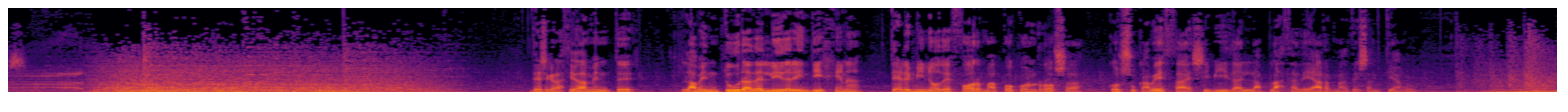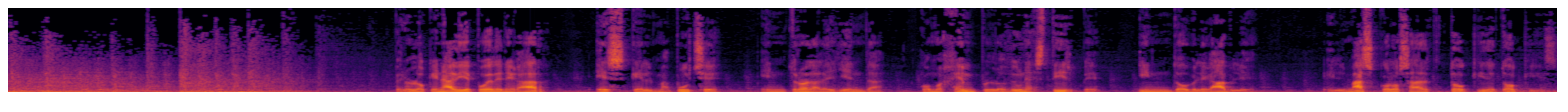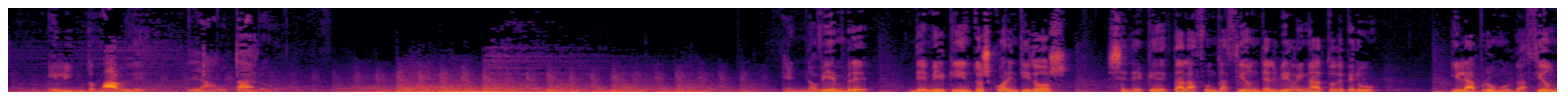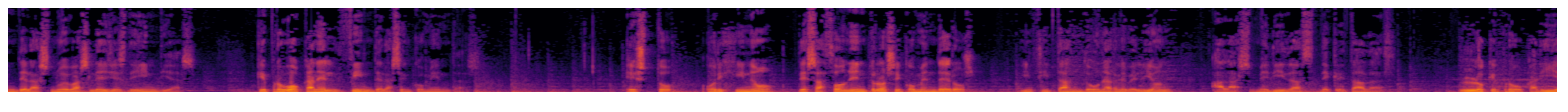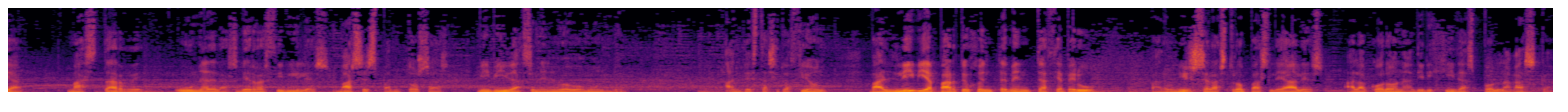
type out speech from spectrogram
Desgraciadamente, la aventura del líder indígena terminó de forma poco honrosa, con su cabeza exhibida en la Plaza de Armas de Santiago. Pero lo que nadie puede negar es que el mapuche entró a la leyenda como ejemplo de una estirpe indoblegable, el más colosal toqui de toquis, el indomable Lautaro. En noviembre de 1542 se decreta la fundación del Virreinato de Perú y la promulgación de las nuevas leyes de Indias, que provocan el fin de las encomiendas. Esto originó desazón entre los encomenderos, incitando una rebelión a las medidas decretadas, lo que provocaría más tarde una de las guerras civiles más espantosas vividas en el Nuevo Mundo. Ante esta situación, Valdivia parte urgentemente hacia Perú para unirse a las tropas leales a la corona dirigidas por la Gasca.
